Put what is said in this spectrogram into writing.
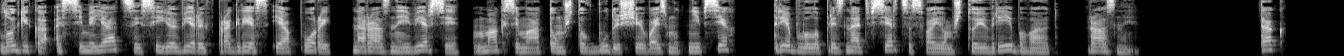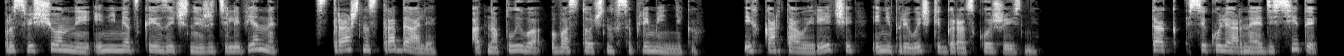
Логика ассимиляции с ее верой в прогресс и опорой на разные версии, максима о том, что в будущее возьмут не всех, требовала признать в сердце своем, что евреи бывают разные. Так, просвещенные и немецкоязычные жители Вены страшно страдали от наплыва восточных соплеменников, их картавой речи и непривычки к городской жизни. Так секулярные одесситы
